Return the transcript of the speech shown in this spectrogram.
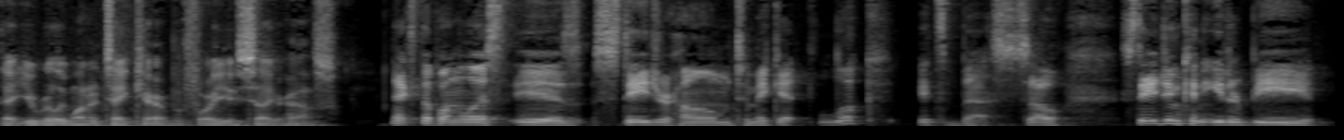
that you really want to take care of before you sell your house. Next up on the list is stage your home to make it look its best. So, staging can either be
